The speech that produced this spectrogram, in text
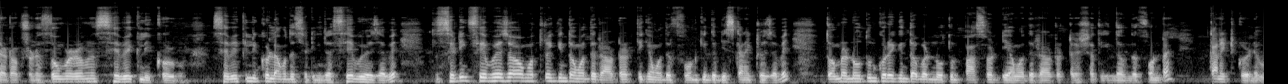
লেট অপশন আছে। তো আমরা আমরা সেভে ক্লিক করব। সেভে ক্লিক করলে আমাদের সেটিংটা সেভ হয়ে যাবে। তো সেটিং সেভ হয়ে যাওয়া মাত্রই কিন্তু আমাদের রাউটার থেকে আমাদের ফোন কিন্তু ডিসকানেক্ট হয়ে যাবে। তো আমরা নতুন করে কিন্তু আবার নতুন পাসওয়ার্ড দিয়ে আমাদের রাউটারটার সাথে কিন্তু আমাদের ফোনটা কানেক্ট করে নেব।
